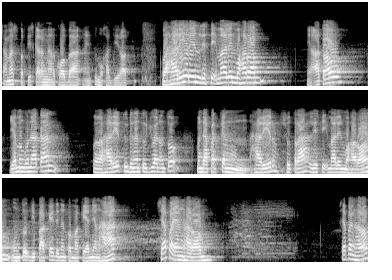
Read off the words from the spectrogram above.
sama seperti sekarang narkoba nah itu mukhadirat. Wa haririn listimalin muharram ya atau dia menggunakan uh, harir itu dengan tujuan untuk mendapatkan harir sutra listimalin muharram untuk dipakai dengan pemakaian yang ha siapa yang haram? Siapa yang haram?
